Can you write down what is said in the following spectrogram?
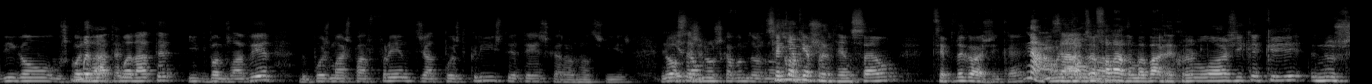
digam, escolham Uma data. uma data e vamos lá ver. Depois, mais para a frente, já depois de Cristo, até chegar aos nossos dias. Ou Então- seja, não chegávamos aos nossos Sem qualquer dias. pretensão de ser pedagógica. Não, Estamos não, a falar de uma barra cronológica que nos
